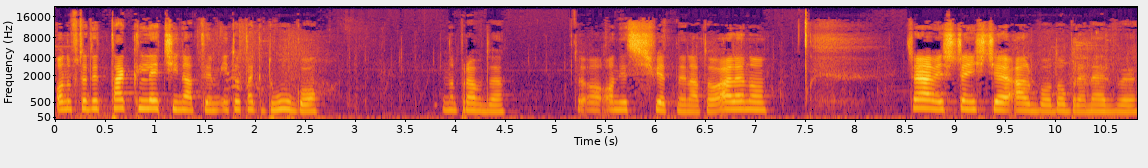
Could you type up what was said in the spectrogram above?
On wtedy tak leci na tym i to tak długo. Naprawdę. To on jest świetny na to, ale no. Trzeba mieć szczęście albo dobre nerwy.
